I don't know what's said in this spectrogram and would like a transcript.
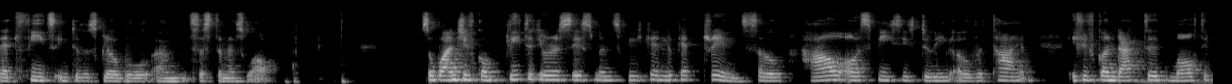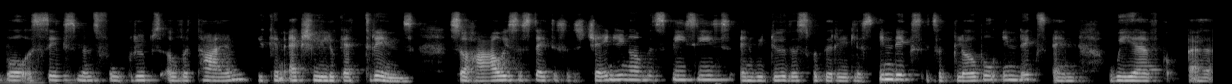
that feeds into this global um, system as well. So once you've completed your assessments, we can look at trends. So how are species doing over time? If you've conducted multiple assessments for groups over time, you can actually look at trends. So how is the status is changing of the species? And we do this with the Red List Index. It's a global index and we have uh,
